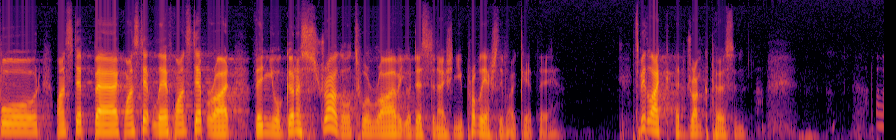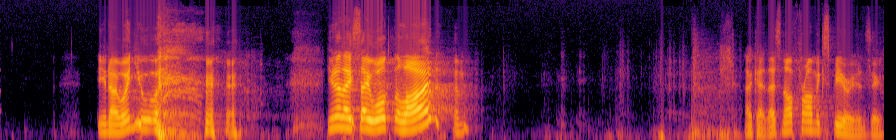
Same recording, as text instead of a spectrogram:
forward, one step back, one step left, one step right, then you're going to struggle to arrive at your destination. You probably actually won't get there. It's a bit like a drunk person. You know, when you. you know, they say walk the line, and Okay, that's not from experience. They're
